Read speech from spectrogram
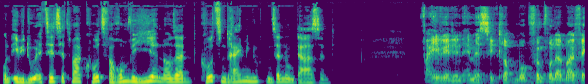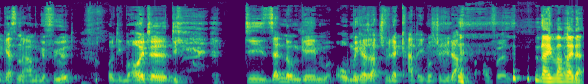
Und Ebi, du erzählst jetzt mal kurz, warum wir hier in unserer kurzen 3-Minuten-Sendung da sind. Weil wir den MSC Kloppenburg 500 Mal vergessen haben gefühlt und ihm heute die, die Sendung geben. Oh, Micha sagt schon wieder Cut, ich muss schon wieder aufhören. Nein, mach weiter.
